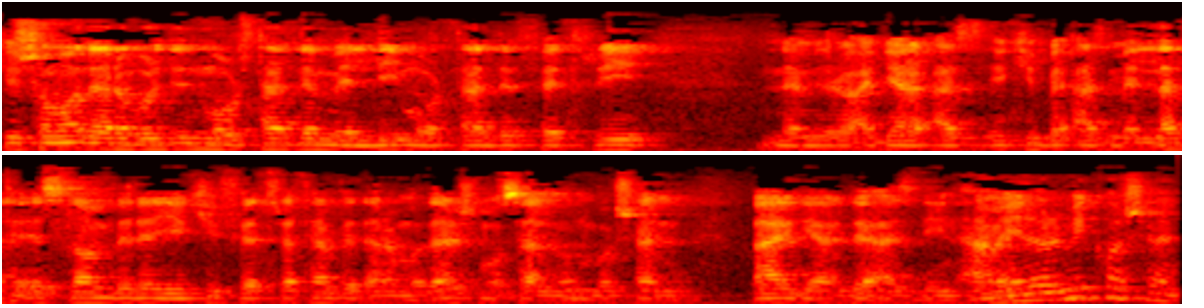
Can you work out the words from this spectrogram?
که شما در آوردید مرتد ملی مرتد فطری نمی‌دونم اگر از یکی از ملت اسلام بره یکی فطرتا به در مادرش مسلمان باشن برگرده از دین همه اینا رو می‌کشن.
